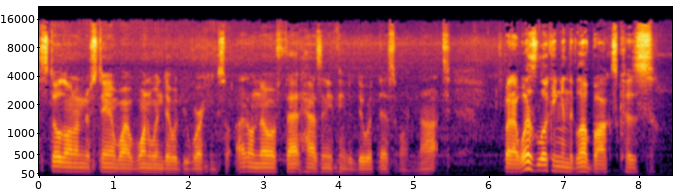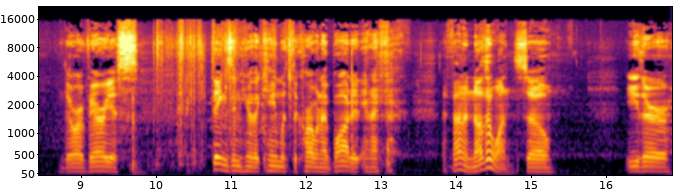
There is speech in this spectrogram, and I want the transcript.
still don't understand why one window would be working. So I don't know if that has anything to do with this or not. But I was looking in the glove box because there are various things in here that came with the car when I bought it, and I, I found another one. So either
